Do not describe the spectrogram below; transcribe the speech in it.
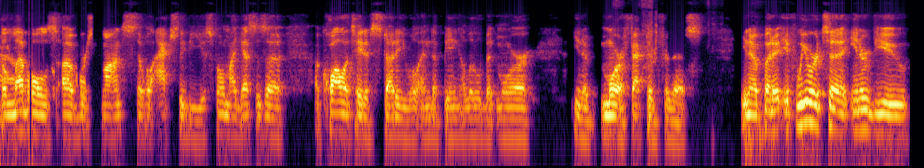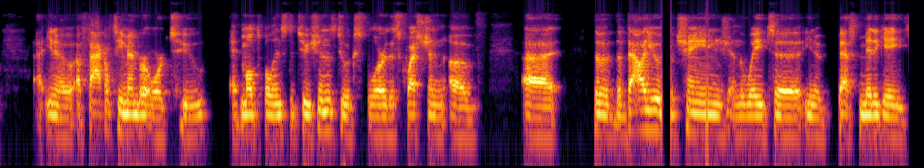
the levels of response that will actually be useful. My guess is a, a qualitative study will end up being a little bit more, you know, more effective for this. You know, but if we were to interview, uh, you know, a faculty member or two at multiple institutions to explore this question of uh, the the value of change and the way to, you know, best mitigate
